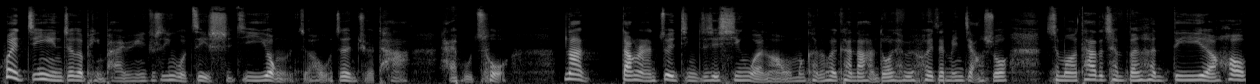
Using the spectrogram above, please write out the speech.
会经营这个品牌原因，就是因为我自己实际用了之后，我真的觉得它还不错。那当然，最近这些新闻啊，我们可能会看到很多，他们会在那边讲说什么它的成本很低，然后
